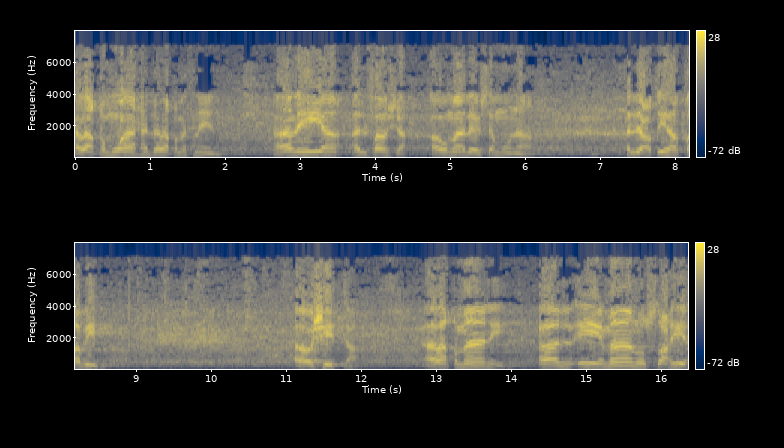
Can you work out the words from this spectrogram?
رقم واحد رقم اثنين. هذه هي الفرشة. أو ماذا يسمونها اللي يعطيها الطبيب أو شتى رقمان الإيمان الصحيح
